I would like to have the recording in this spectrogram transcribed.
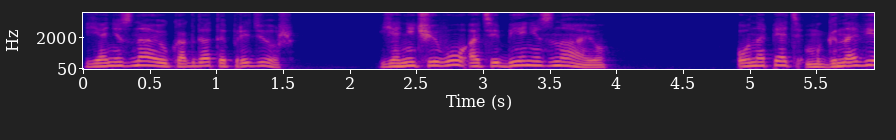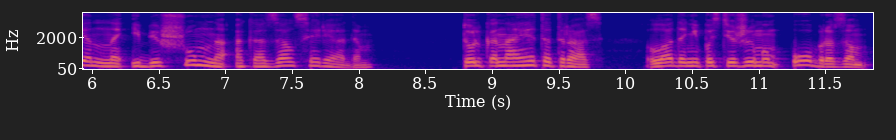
«Я не знаю, когда ты придешь. Я ничего о тебе не знаю». Он опять мгновенно и бесшумно оказался рядом. Только на этот раз Лада непостижимым образом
